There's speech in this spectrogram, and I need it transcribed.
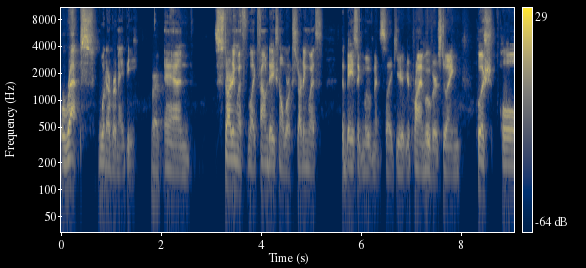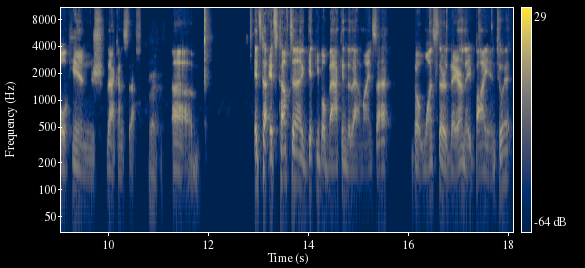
reps whatever it may be Right. and starting with like foundational work starting with the basic movements like your, your prime movers doing push pull hinge that kind of stuff Right. um, it's, it's tough to get people back into that mindset but once they're there and they buy into it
